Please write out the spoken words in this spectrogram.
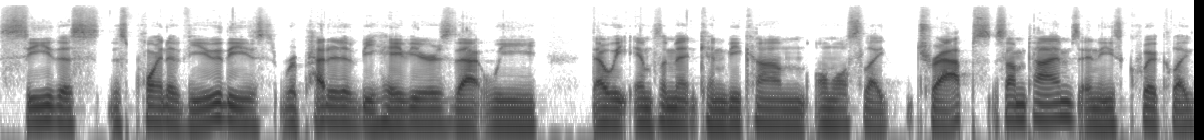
see this this point of view, these repetitive behaviors that we that we implement can become almost like traps sometimes and these quick like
